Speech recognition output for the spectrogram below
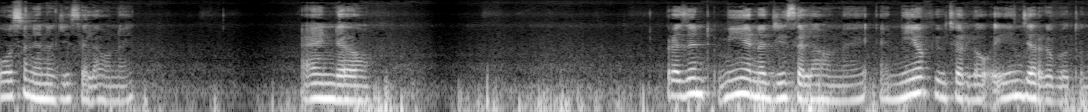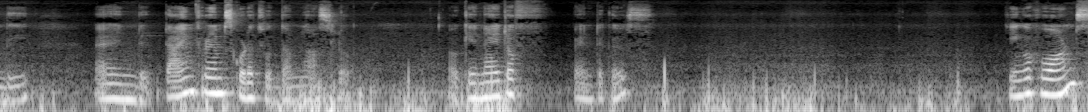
పర్సన్ ఎనర్జీస్ ఎలా ఉన్నాయి? అండ్ uh, ప్రజెంట్ మీ ఎనర్జీస్ ఎలా ఉన్నాయి? అండ్ నియర్ ఫ్యూచర్లో ఏం జరగబోతుంది? అండ్ టైం ఫ్రేమ్స్ కూడా చూద్దాం లాస్ట్లో. Okay knight of pentacles. King of wands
